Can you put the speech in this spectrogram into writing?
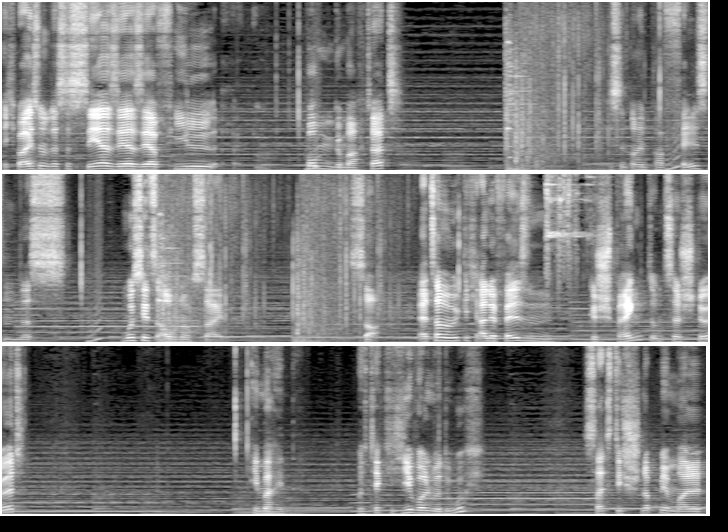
Ich weiß nur, dass es sehr, sehr, sehr viel Bomben gemacht hat. Hier sind noch ein paar Felsen. Das muss jetzt auch noch sein. So. Jetzt haben wir wirklich alle Felsen gesprengt und zerstört. Immerhin. Und ich denke, hier wollen wir durch. Das heißt, ich schnapp mir mal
